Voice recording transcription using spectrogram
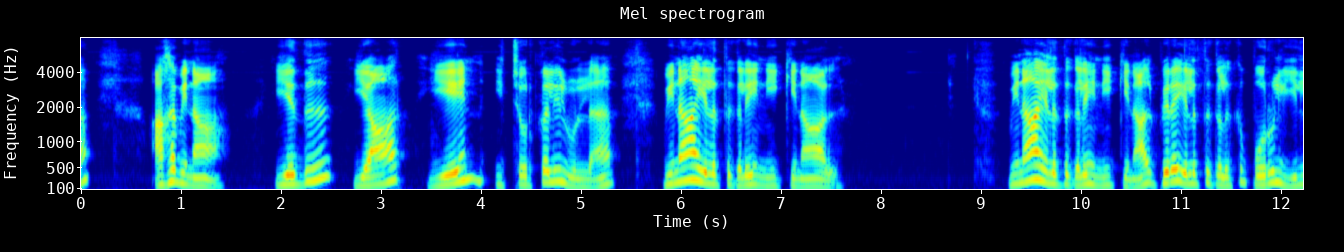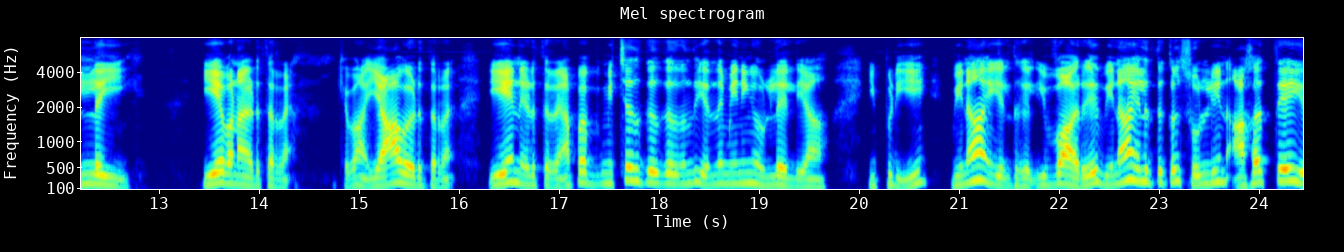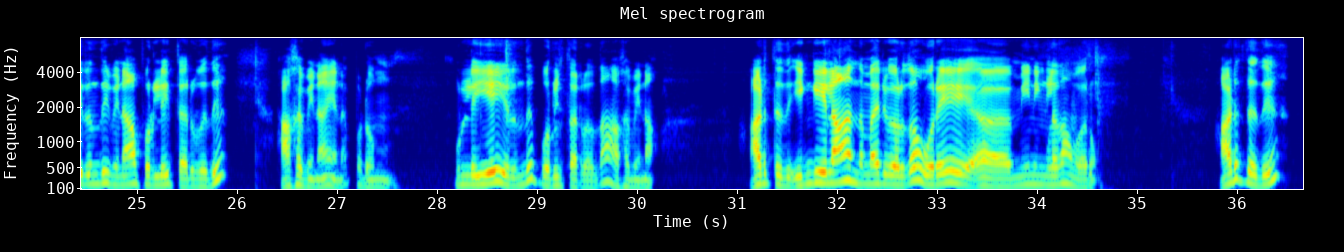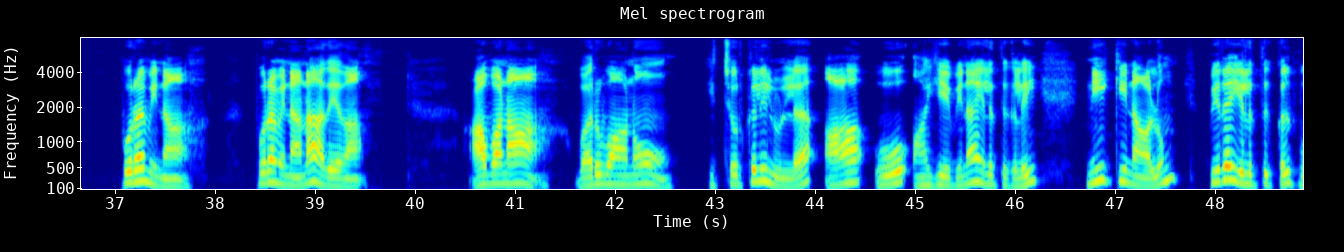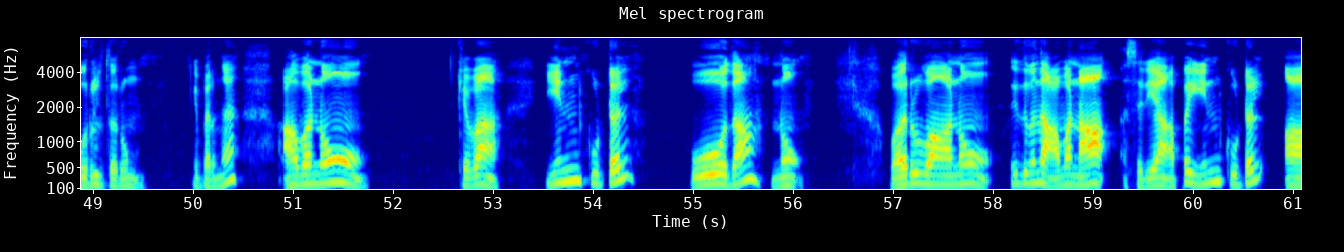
அகவினா எது யார் ஏன் இச்சொற்களில் உள்ள வினா எழுத்துக்களை நீக்கினால்? வினா எழுத்துக்களை நீக்கினால் பிற எழுத்துக்களுக்கு பொருள் இல்லை. ஏவனா எடுத்துடுறேன் ஓகேவா யாவை எடுத்துடுறேன் ஏன் எடுத்துடுறேன் அப்போ மிச்சத்துக்கு இருக்கிறது வந்து எந்த மீனிங்கும் இல்லை இல்லையா? இப்படி வினா எழுத்துக்கள் இவ்வாறு வினா எழுத்துக்கள் சொல்லின் அகத்தே இருந்து வினா பொருளை தருவது அகவினா எனப்படும். உள்ளேயே இருந்து பொருள் தர்றது தான் அகவினா அடுத்தது எங்கேயெல்லாம் இந்த மாதிரி வருதோ ஒரே மீனிங்கில் தான் வரும். அடுத்தது புறவினா. புறவினானா அதே தான் அவனா வருவானோ இச்சொற்களில் உள்ள ஆ ஓ ஆகிய வினா எழுத்துக்களை நீக்கினாலும் பிற எழுத்துக்கள் பொருள் தரும். பாருங்க. அவனோ ஓகேவா இன் கூட்டல் ஓ தான் நோ. வருவானோ இது வந்து அவனா சரியா? அப்போ இன் கூட்டல் ஆ.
